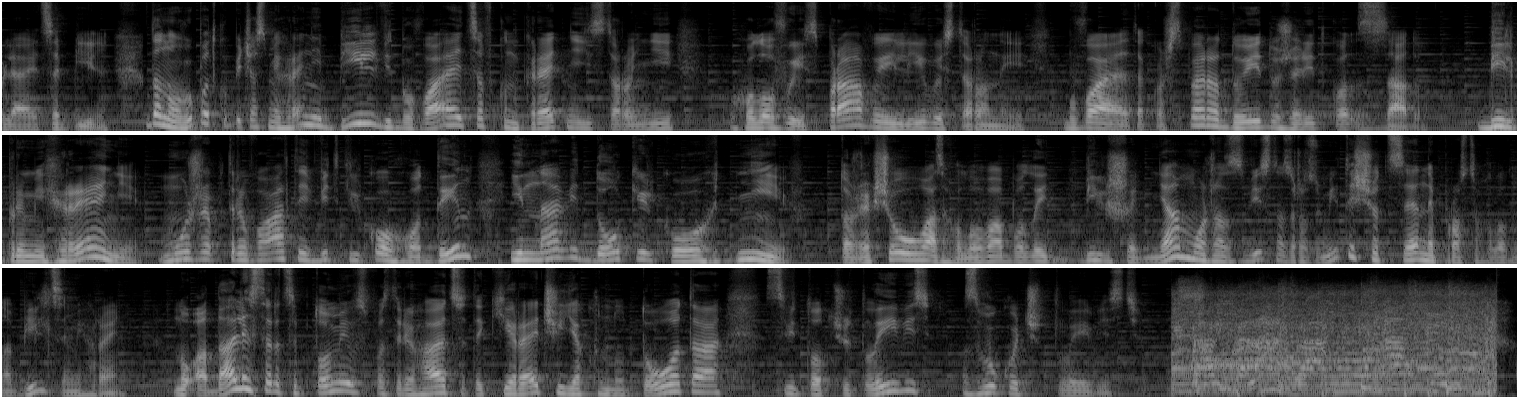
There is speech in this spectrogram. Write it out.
біль. В даному випадку під час мігрені біль відбувається в конкретній стороні голови з правої і лівої сторони. Буває також спереду і дуже рідко ззаду. Біль при мігрені може тривати від кількох годин і навіть до кількох днів. Тож, якщо у вас голова болить більше дня, можна, звісно, зрозуміти, що це не просто головна біль, це мігрень. Ну а далі серед симптомів спостерігаються такі речі, як нудота, світлочутливість, звукочутливість.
